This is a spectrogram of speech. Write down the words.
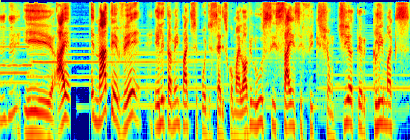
Uhum, uhum. E aí, na TV ele também participou de séries como I Love Lucy, Science Fiction Theater, Clímax,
